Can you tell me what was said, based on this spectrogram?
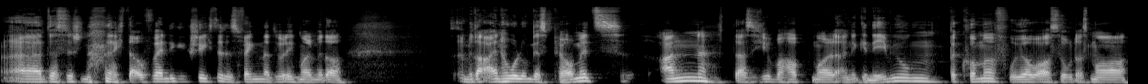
Äh, das ist eine recht aufwendige Geschichte. Das fängt natürlich mal mit der, mit der Einholung des Permits an, dass ich überhaupt mal eine Genehmigung bekomme. Früher war es so, dass man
